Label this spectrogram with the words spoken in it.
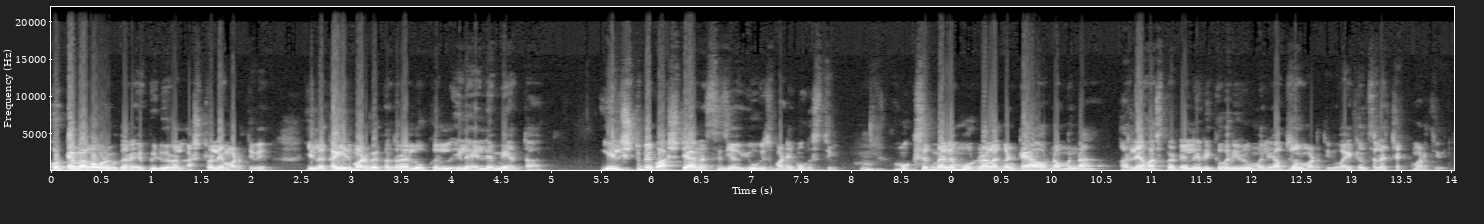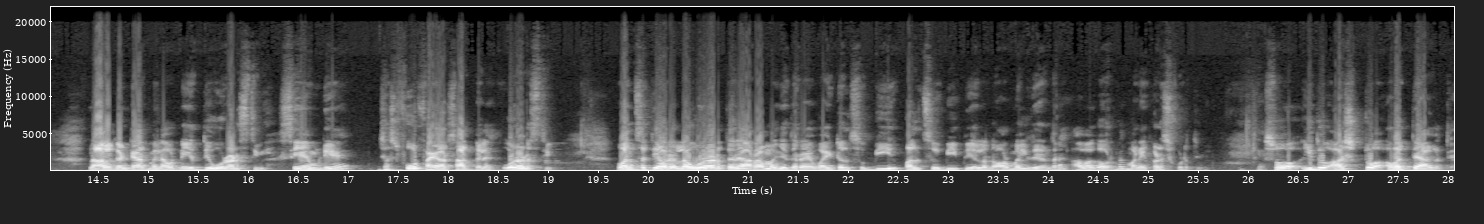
ಹೊಟ್ಟೆ ಭಾಗ ಮಾಡ್ಬೇಕಾದ್ರೆ ಎಪಿಡ್ಯೂರಲ್ ಅಷ್ಟರಲ್ಲೇ ಮಾಡ್ತೀವಿ. ಇಲ್ಲ ಕೈದು ಮಾಡ್ಬೇಕಂದ್ರೆ ಲೋಕಲ್ ಇಲ್ಲ ಎಲ್ ಎಂ ಎ ಅಂತ ಎಷ್ಟು ಬೇಕೋ ಅಷ್ಟೇ ಅನಸ್ತಿಸಿ ಯೂಸ್ ಮಾಡಿ ಮುಗಿಸ್ತೀವಿ. ಮುಗಿಸಿದ ಮೇಲೆ ಮೂರ್ನಾಲ್ಕು ಗಂಟೆ ಅವ್ರು ನಮ್ಮನ್ನ ಅಲ್ಲೇ ಹಾಸ್ಪಿಟಲಲ್ಲಿ ರಿಕವರಿ ರೂಮಲ್ಲಿ ಅಬ್ಸರ್ವ್ ಮಾಡ್ತೀವಿ ವೈಟಲ್ಸ್ ಎಲ್ಲ ಚೆಕ್ ಮಾಡ್ತೀವಿ. ನಾಲ್ಕು ಗಂಟೆ ಆದಮೇಲೆ ಅವ್ರನ್ನ ಎದ್ದು ಓಡಾಡಿಸ್ತೀವಿ. Same day just four five hours ಆದಮೇಲೆ ಓಡಾಡಿಸ್ತೀವಿ. ಒಂದ್ಸತಿ ಅವರೆಲ್ಲ ಓಡಾಡ್ತಾರೆ ಆರಾಮಾಗಿದ್ದಾರೆ vitals B pulse B P ಎಲ್ಲ ನಾರ್ಮಲ್ ಇದೆ ಅಂದರೆ ಆವಾಗ ಅವ್ರನ್ನ ಮನೆಗೆ ಕಳಿಸ್ಕೊಡ್ತೀವಿ. ಸೊ ಇದು ಅಷ್ಟು ಅವತ್ತೇ ಆಗುತ್ತೆ.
